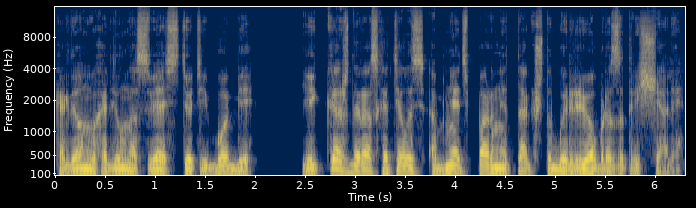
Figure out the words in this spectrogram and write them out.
Когда он выходил на связь с тетей Бобби, ей каждый раз хотелось обнять парня так, чтобы ребра затрещали.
